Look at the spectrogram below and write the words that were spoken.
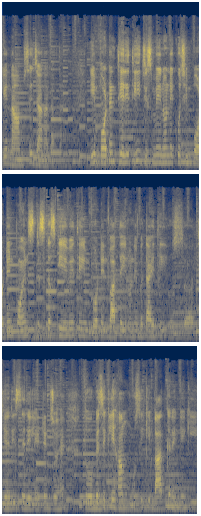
के नाम से जाना जाता है। ये इंपॉर्टेंट थियरी थी जिसमें इन्होंने कुछ इंपॉर्टेंट पॉइंट्स डिस्कस किए हुए थे इंपॉर्टेंट बातें इन्होंने बताई थी उस थियरी से रिलेटेड जो है। तो बेसिकली हम उसी की बात करेंगे कि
